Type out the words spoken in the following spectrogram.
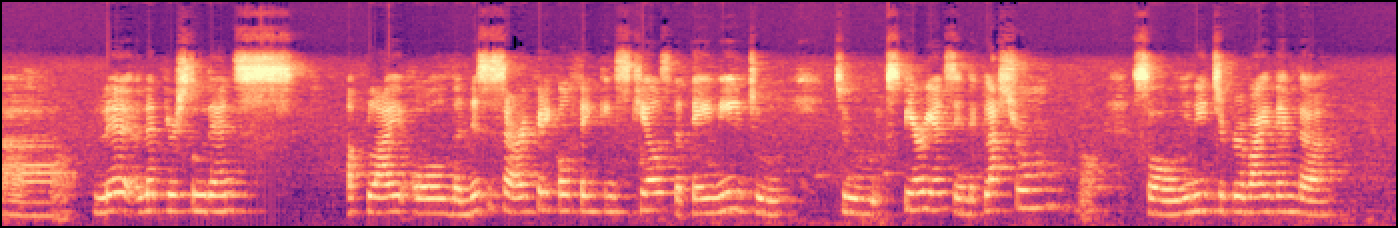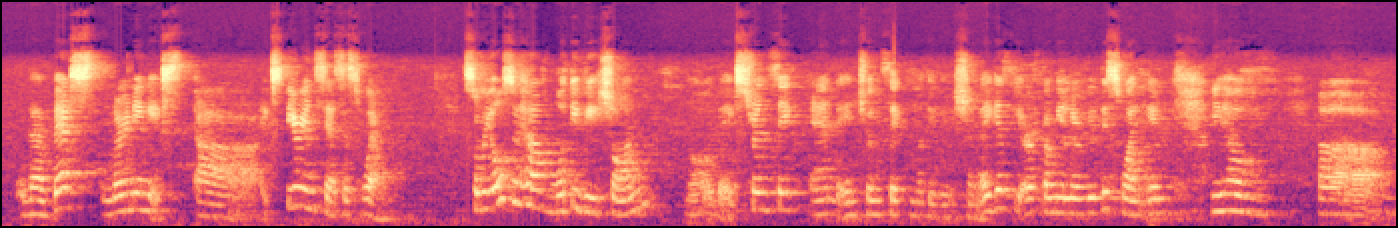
Uh, let, let your students apply all the necessary critical thinking skills that they need to to experience in the classroom. So you need to provide them the the best learning ex, uh, experiences as well. So we also have motivation no, the extrinsic and the intrinsic motivation i guess you are familiar with this one if you have uh,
